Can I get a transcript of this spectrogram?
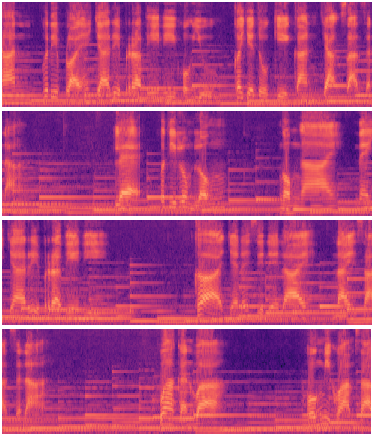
นั้นผู้ที่ปล่อยให้จารีประเพณีคงอยู่ ก็จะถูกกีดกันจากศาสนา และผู้ที่ลุ่มหลงงมงาย ในจารีตประเพณี ก็อาจจะได้สิทธิ์ใดในศาสนา ว่ากันว่าผงมีความสา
